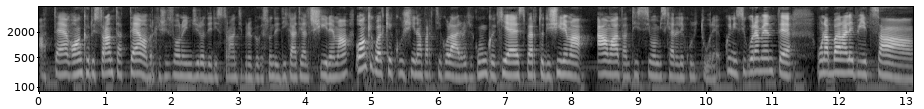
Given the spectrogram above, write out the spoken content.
a tema o anche un ristorante a tema perché ci sono in giro dei ristoranti proprio che sono dedicati al cinema o anche qualche cucina particolare perché comunque chi è esperto di cinema ama tantissimo mischiare le culture quindi sicuramente una banale pizza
